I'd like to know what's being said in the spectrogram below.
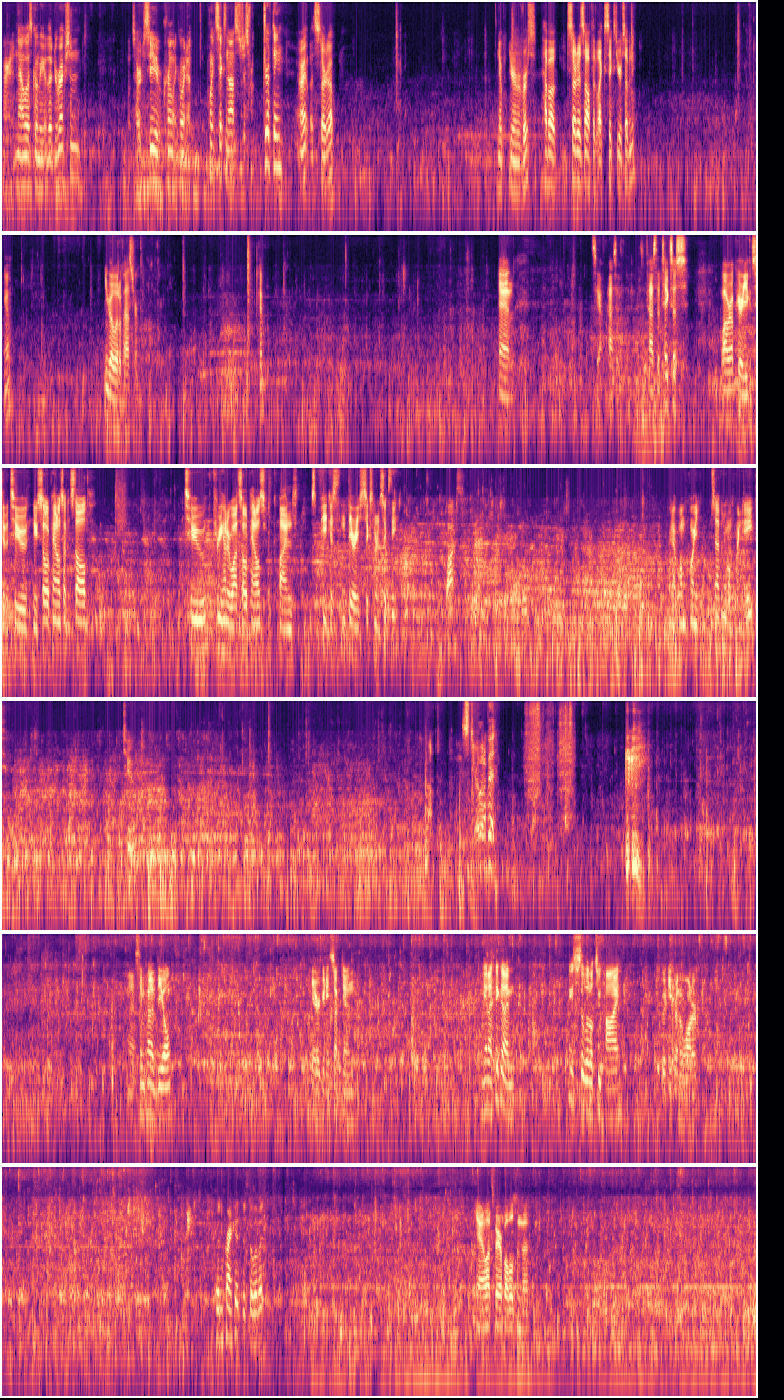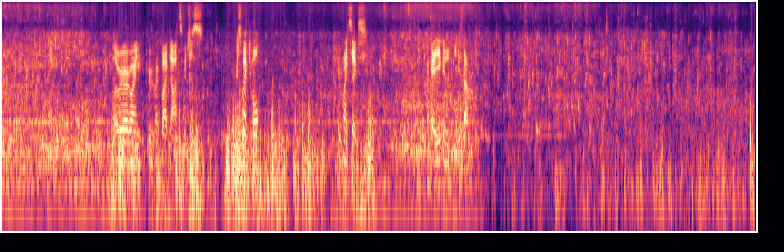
All right, now let's go in the other direction. It's hard to see. We're currently going at 0.6 knots just drifting. All right, let's start up. Nope, you're in reverse. How about start us off at like 60 or 70? Yeah. You go a little faster. Okay. And let's see how fast it, fast it takes us. While we're up here, you can see the two new solar panels I've installed. Two 300 watt solar panels, combined peak is in theory 660 watts. We're at 1.7, 1.8, 2. Oh, steer a little bit. yeah, same kind of deal. Air getting sucked in. Again, I think I'm. I think it's just a little too high to go deeper in the water. Go ahead and crank it just a little bit. Yeah, lots of air bubbles in the. We are going 3.5 knots, which is respectable. 3.6. Okay, you can you can stop.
